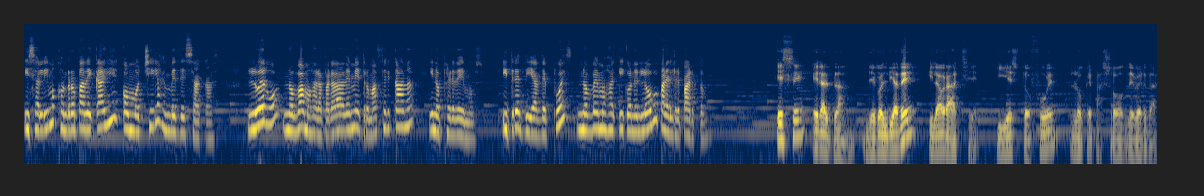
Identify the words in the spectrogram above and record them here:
y salimos con ropa de calle con mochilas en vez de sacas. Luego nos vamos a la parada de metro más cercana y nos perdemos. Y tres días después nos vemos aquí con el lobo para el reparto. Ese era el plan. Llegó el día D y la hora H, y esto fue lo que pasó de verdad.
